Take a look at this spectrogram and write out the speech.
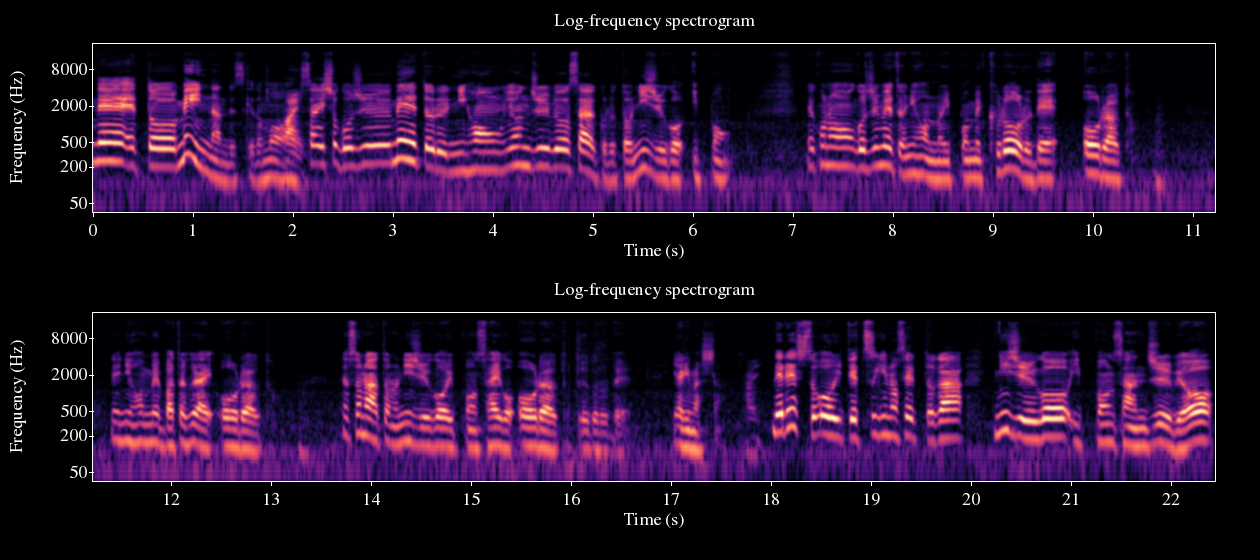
で、えっと、メインなんですけども、はい最初50メートル2本40秒サークルと25、1本。で、この50メートル2本の1本目、クロールでオールアウト。で、2本目、バタフライオールアウト。で、その後の25、1本、最後オールアウトということで、やりました。うんはいで、レスト置いて次のセットが25、1本30秒、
